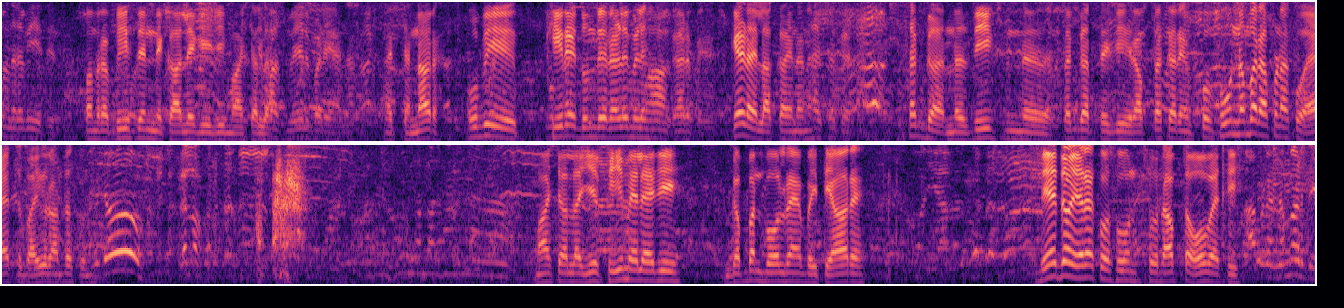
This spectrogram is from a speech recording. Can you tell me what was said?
पंद्रह बीस दिन। पंद्रह बीस दिन निकालेगी जी माशाल्लाह। मेल बड़े हैं ना। अच्छा नर वो भी खीरे धुंधे रले मिले? हाँ घर पे। केड़ा इलाका इन्होंने? सग्गर नज़दीक सगर से जी रब्ता करें। को फ़ोन नंबर अपना को है तो भाई और सुने। माशाल्लाह ये फीमेल है जी गब्बन बोल रहे हैं भाई तैयार है। दे दो यार को फ़ोन तो रब्ता हो वैसी अपना नंबर दे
